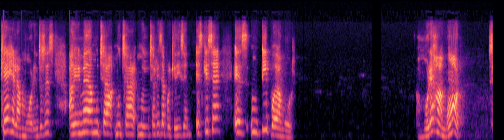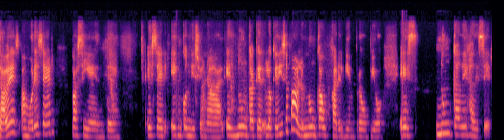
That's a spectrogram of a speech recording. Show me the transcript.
qué es el amor. Entonces, a mí me da mucha, mucha, mucha risa porque dicen, es que ese es un tipo de amor. Amor es amor, ¿sabes? Amor es ser paciente, es ser incondicional, es nunca, que, lo que dice Pablo, nunca buscar el bien propio, es nunca deja de ser.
